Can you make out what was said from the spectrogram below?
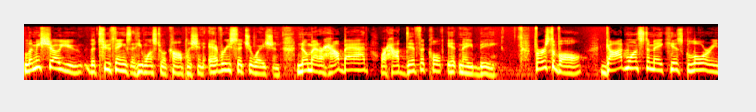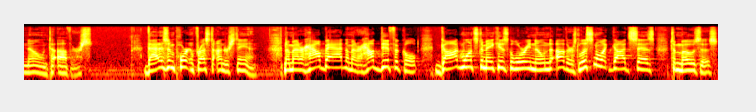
Let me show you the two things that he wants to accomplish in every situation, no matter how bad or how difficult it may be. First of all, God wants to make his glory known to others. That is important for us to understand. No matter how bad, no matter how difficult, God wants to make his glory known to others. Listen to what God says to Moses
